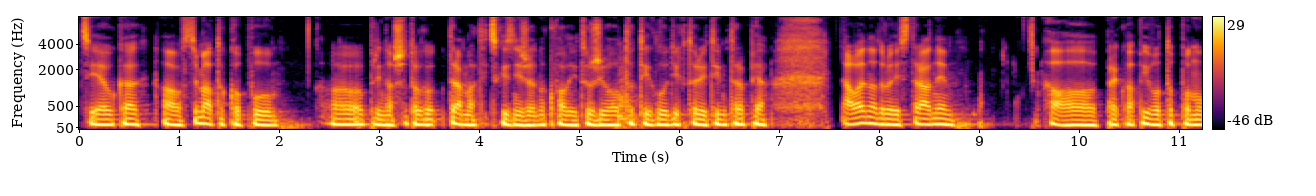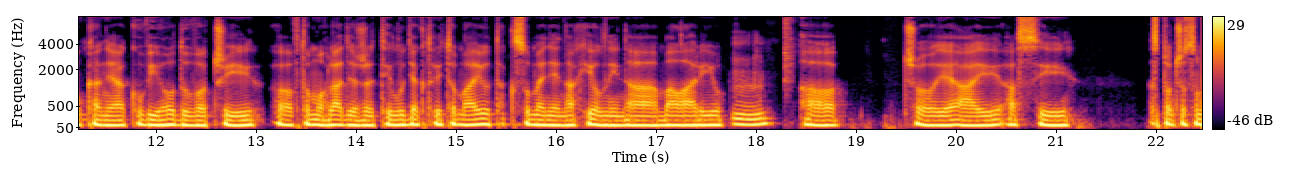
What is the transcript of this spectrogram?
cievkách. A vlastne má to kopu prináša to dramaticky zniženú kvalitu života tých ľudí, ktorí tým trpia. Ale na druhej strane prekvapivo to ponúka nejakú výhodu voči v tom ohľade, že tí ľudia, ktorí to majú, tak sú menej nachylní na maláriu. Mm. Čo je aj asi aspoň čo som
